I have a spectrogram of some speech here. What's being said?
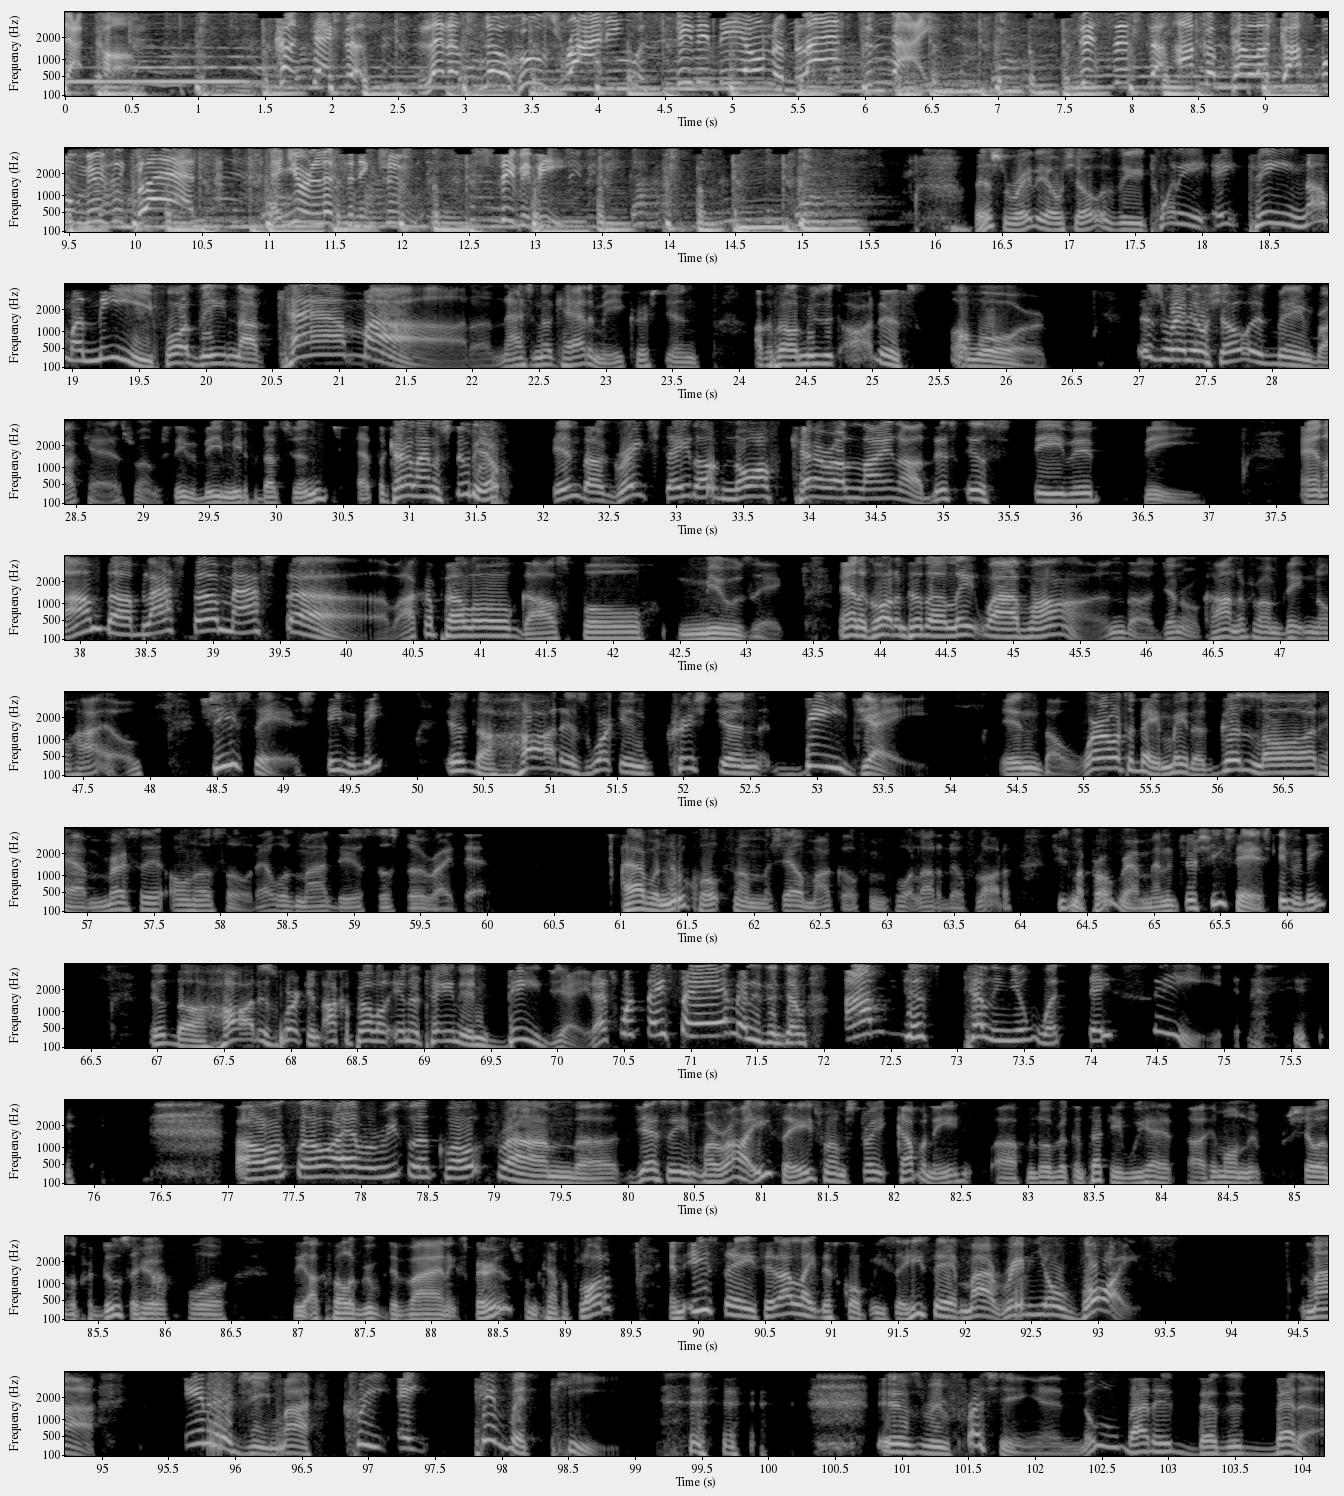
yahoo.com. Contact us. Let us know who's riding with Stevie B on the blast tonight. This is the Acapella Gospel Music Blast, and you're listening to Stevie B. This radio show is the 2018 nominee for the NACAMA, the National Academy Christian Acapella Music Artist Award. This radio show is being broadcast from Stevie B Media Productions at the Carolina Studio in the great state of North Carolina. This is Stevie B. And I'm the blaster master of acapella gospel music. And according to the late Vaughn, the General Connor from Dayton, Ohio, she says Stevie B is the hardest working Christian DJ in the world today. May the good Lord have mercy on her soul. That was my dear sister right there. I have a new quote from Michelle Marco from Fort Lauderdale, Florida. She's my program manager. She says, Stevie B is the hardest working acapella entertaining DJ. That's what they said, ladies and gentlemen. I'm just telling you what they said. also, I have a recent quote from uh, Jesse Mara Esage from Straight Company uh, from Louisville, Kentucky. We had uh, him on the show as a producer here for the acapella group Divine Experience from Tampa, Florida. And Esage said, I like this quote from Esage. He said, my radio voice, my energy, my creativity is refreshing and nobody does it better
